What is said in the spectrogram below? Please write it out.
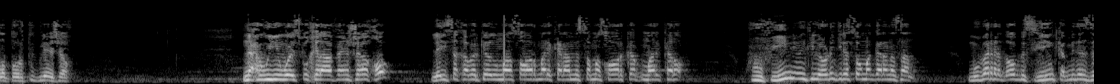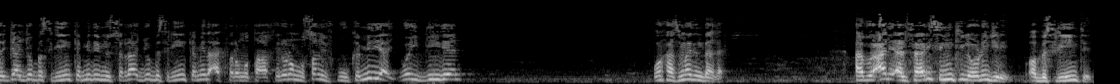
la doortu ku leya sheekhu. Naxwiyin way isku khilaafeen sheekho layse khabarkeedu maa soo hormari karaa mise ma soo hormari karo. Kuufiyiin nimankii la odhan jiray soo ma garanaysaan mubarad oo basriyiin kamida zajaaj oo basriyiin kamida ibnu saraaj oo basriyiin kamida akar mutaahiriin oo musanifku uu ka mid yahay way diideen warkaas ma idin deeqe abu cali alfarisi ninkii la odhan jiray waa basriyiinteed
